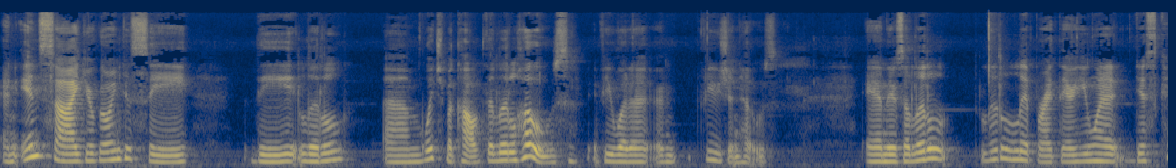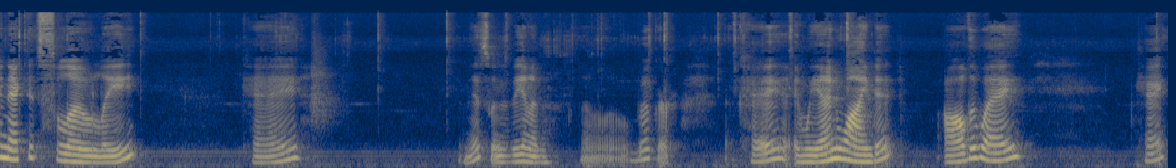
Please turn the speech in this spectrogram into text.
And inside, you're going to see the little, um, whatchamacallit, the little hose, if you want a infusion hose. And there's a little, little lip right there. You want to disconnect it slowly. Okay. And this one's being a a little booger. Okay, and we unwind it all the way. Okay,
